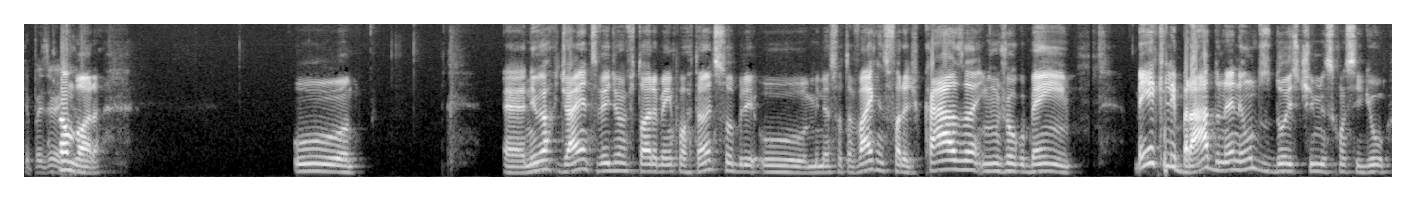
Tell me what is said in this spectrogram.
Depois eu Então, bora. O é, New York Giants veio de uma vitória bem importante sobre o Minnesota Vikings fora de casa, em um jogo bem, bem equilibrado, né? Nenhum dos dois times conseguiu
